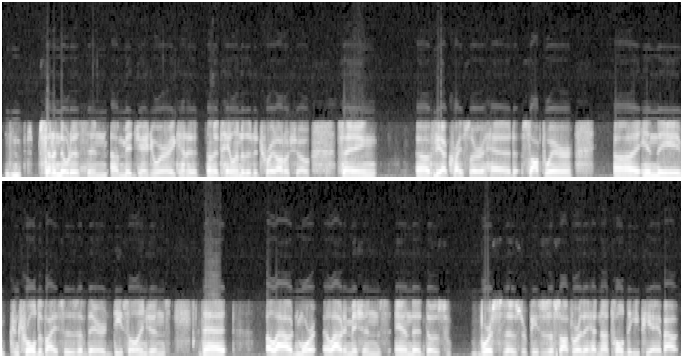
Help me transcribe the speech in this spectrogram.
sent a notice in uh, mid-January, kind of on the tail end of the Detroit Auto Show, saying uh, Fiat Chrysler had software uh, in the control devices of their diesel engines that allowed more allowed emissions, and that those were those were pieces of software they had not told the EPA about.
